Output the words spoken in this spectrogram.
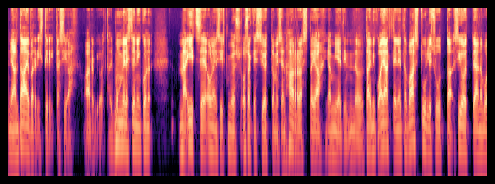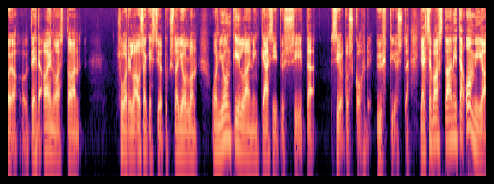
ne antaa aivan ristiriitaisia arvioita. Et mun mielestä niin kun, mä itse olen siis myös osakesijoittamisen harrastaja ja mietin, tai niin ajattelin, että vastuullisuutta sijoittajana voi tehdä ainoastaan suorilla osakesijoituksilla, jolloin on jonkinlainen käsitys siitä sijoituskohdeyhtiöstä. Ja että se vastaa niitä omia,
